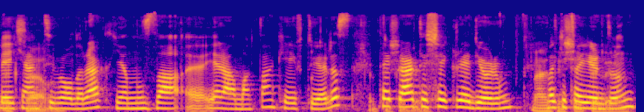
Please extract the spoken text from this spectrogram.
Beykent TV olarak yanınızda e, yer almaktan keyif duyarız. Çok Tekrar teşekkür teşekkür ediyorum. Ben Vakit teşekkür ayırdın. ederim.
